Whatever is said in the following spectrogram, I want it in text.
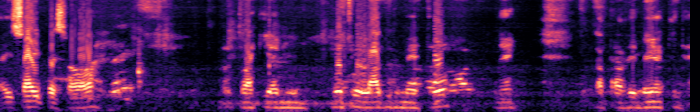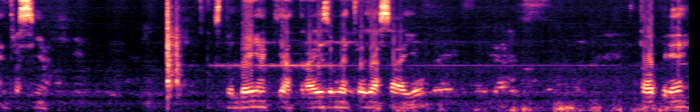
É isso aí, pessoal. Eu tô aqui no outro lado do metrô, né? Dá pra ver bem aqui dentro assim, ó. Estou bem aqui atrás, o metrô já saiu. Top, né?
